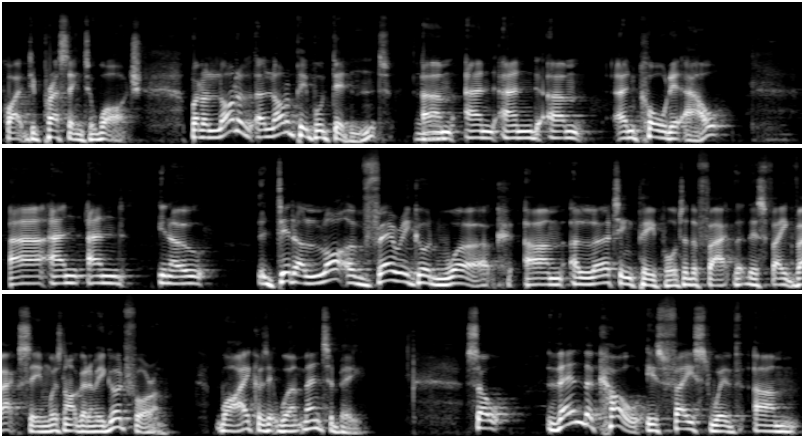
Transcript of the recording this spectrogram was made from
quite depressing to watch. But a lot of a lot of people didn't, mm-hmm. um, and and um, and called it out, uh, and and you know did a lot of very good work um, alerting people to the fact that this fake vaccine was not going to be good for them Why? Because it weren't meant to be. So then the cult is faced with um,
